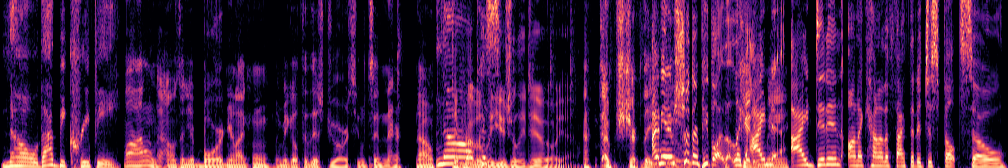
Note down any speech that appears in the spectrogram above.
No, that'd be creepy. Well, I don't know. Then you're bored and you're like, hmm, let me go through this drawer, see what's in there. No? No, They probably usually do. Oh, yeah. I'm sure they I mean, I'm sure there are people like I, me? I didn't on account of the fact that it just felt so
